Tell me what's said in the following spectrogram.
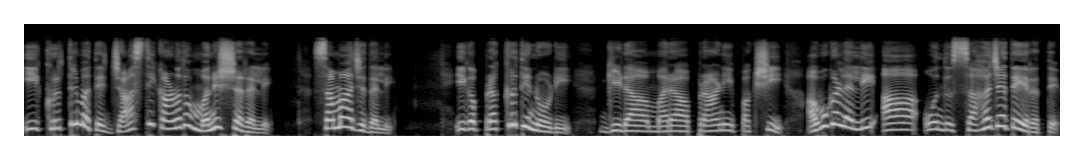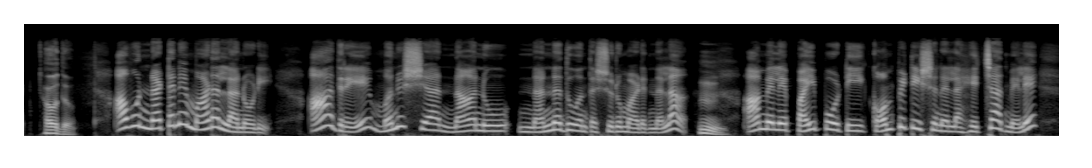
ಈ ಕೃತ್ರಿಮತೆ ಜಾಸ್ತಿ ಕಾಣೋದು ಮನುಷ್ಯರಲ್ಲಿ ಸಮಾಜದಲ್ಲಿ. ಈಗ ಪ್ರಕೃತಿ ನೋಡಿ ಗಿಡ ಮರ ಪ್ರಾಣಿ ಪಕ್ಷಿ ಅವುಗಳಲ್ಲಿ ಆ ಒಂದು ಸಹಜತೆ ಇರುತ್ತೆ. ಹೌದು. ಅವು ನಟನೆ ಮಾಡಲ್ಲ ನೋಡಿ. ಆದ್ರೆ ಮನುಷ್ಯ ನಾನು ನನ್ನದು ಅಂತ ಶುರು ಮಾಡಿದ್ನಲ್ಲ ಆಮೇಲೆ ಪೈಪೋಟಿ ಕಾಂಪಿಟೀಷನ್ ಎಲ್ಲ ಹೆಚ್ಚಾದ್ಮೇಲೆ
